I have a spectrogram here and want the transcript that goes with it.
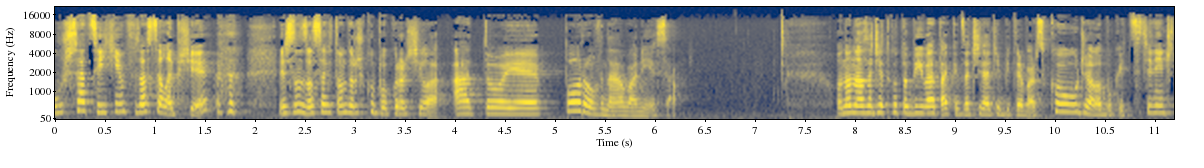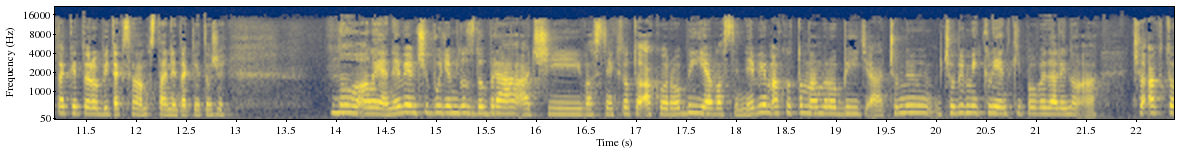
už sa cítim zase lepšie, že som zase v tom trošku pokročila a to je porovnávanie sa. Ono na začiatku to býva tak, keď začínate byť treba coach, alebo keď chcete niečo takéto robiť, tak sa vám stane takéto, že no ale ja neviem, či budem dosť dobrá a či vlastne kto to ako robí, ja vlastne neviem, ako to mám robiť a čo, by, čo by mi klientky povedali, no a čo ak to,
